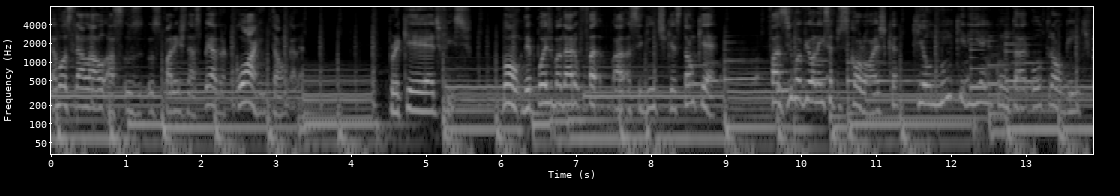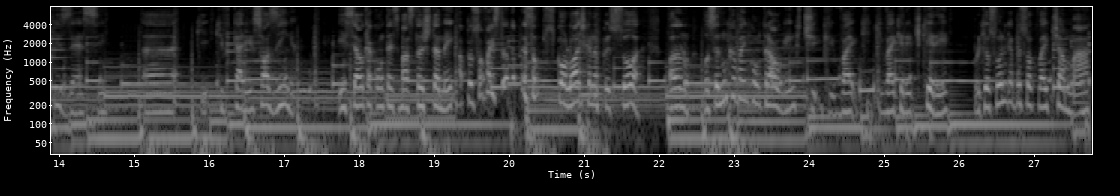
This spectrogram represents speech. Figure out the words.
Vai mostrar lá as, os, os parentes das pedras. Corre então, galera. Porque é difícil. Bom, depois mandaram a seguinte questão que é fazia uma violência psicológica que eu nunca iria encontrar outro alguém que fizesse uh, que, que ficaria sozinha. Isso é o que acontece bastante também. A pessoa faz tanta pressão psicológica na pessoa, falando: você nunca vai encontrar alguém que, te, que, vai, que, que vai querer te querer, porque eu sou a única pessoa que vai te amar,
